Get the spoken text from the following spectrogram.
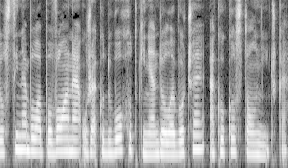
Justina bola povolaná už ako dôchodkyňa do Levoče ako kostolníčka.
